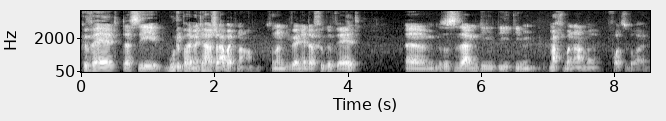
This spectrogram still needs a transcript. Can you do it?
gewählt, dass sie gute parlamentarische Arbeit machen, sondern die werden ja dafür gewählt, ähm, sozusagen die, die, die Machtübernahme vorzubereiten.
